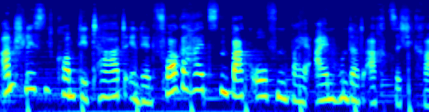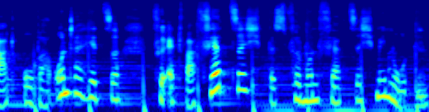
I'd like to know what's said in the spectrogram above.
Anschließend kommt die Tat in den vorgeheizten Backofen bei 180 Grad Ober-Unterhitze für etwa 40 bis 45 Minuten.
